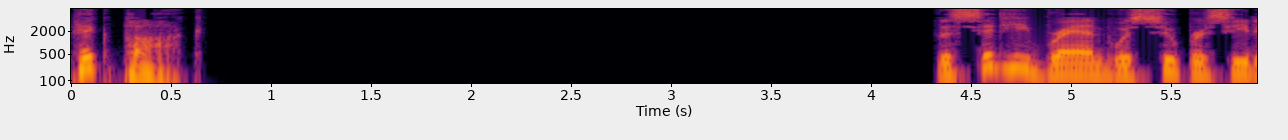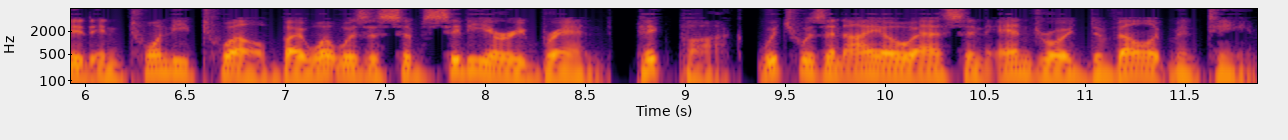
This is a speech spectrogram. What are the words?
PikPok The Sidhe brand was superseded in 2012 by what was a subsidiary brand, PikPok, which was an iOS and Android development team.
